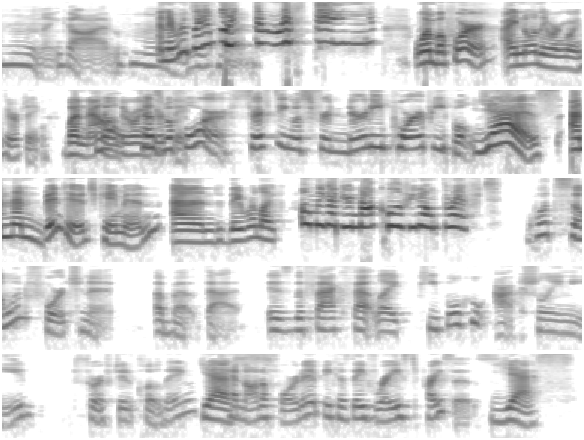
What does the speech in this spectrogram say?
oh my god And everyone's like, I'm going thrifting. When before, I know they weren't going thrifting, but now no they're going thrifting. because before thrifting was for dirty poor people Yes. And then vintage came in and they were like, oh my God, you're not cool if you don't thrift. what's so unfortunate about that is the fact that like people who actually need thrifted clothing Yes. cannot afford it because they've raised prices. Yes.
